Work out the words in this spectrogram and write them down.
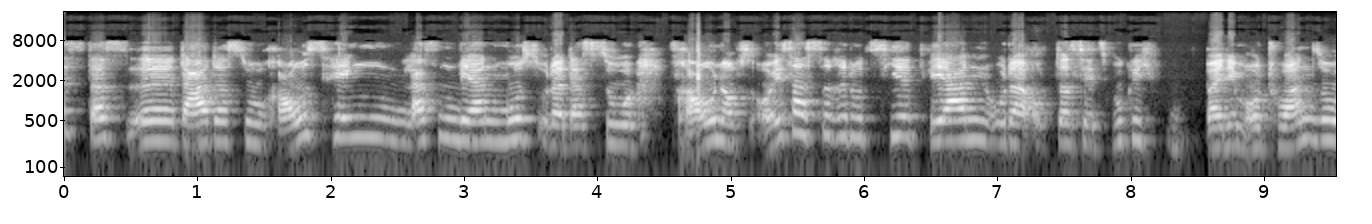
ist, dass äh, da das so raushängen lassen werden muss oder dass so Frauen aufs Äußerste reduziert werden oder ob das jetzt wirklich bei dem Autoren so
